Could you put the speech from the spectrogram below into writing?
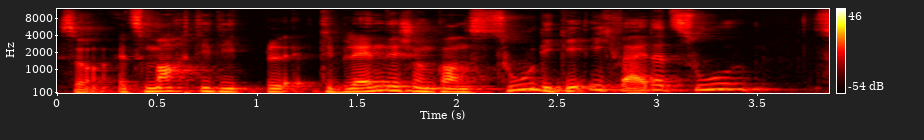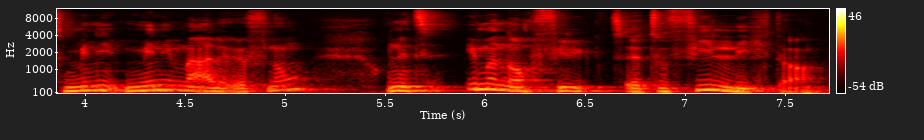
So, jetzt macht die die Blende schon ganz zu, die gehe ich weiter zu, das minimale Öffnung und jetzt immer noch viel, äh, zu viel Licht da.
